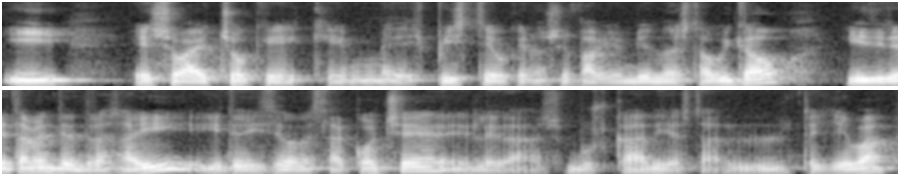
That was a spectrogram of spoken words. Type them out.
y eso ha hecho que, me despiste o que no sepa bien bien dónde está ubicado y directamente entras ahí y te dice dónde está el coche, le das buscar y ya está, te lleva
